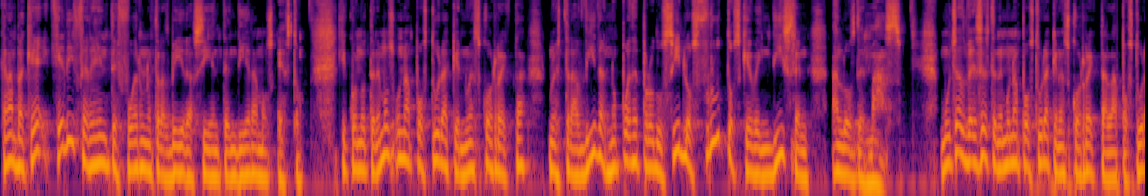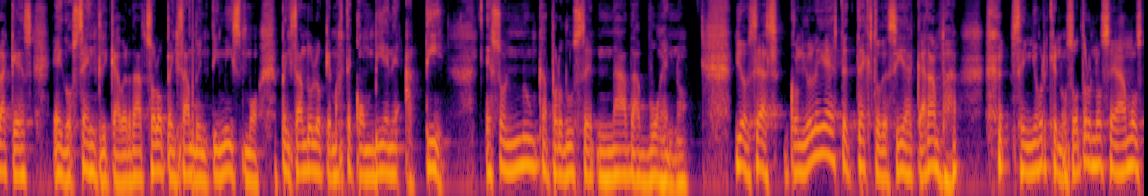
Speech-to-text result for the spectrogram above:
Caramba, qué, qué diferente fueron nuestras vidas si entendiéramos esto. Que cuando tenemos una postura que no es correcta, nuestra vida no puede producir los frutos que bendicen a los demás. Muchas veces tenemos una postura que no es correcta, la postura que es egocéntrica, ¿verdad? Solo pensando en ti mismo, pensando lo que más te conviene a ti. Eso nunca produce nada bueno. Y o sea, cuando yo leía este texto decía, caramba, Señor, que nosotros no seamos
